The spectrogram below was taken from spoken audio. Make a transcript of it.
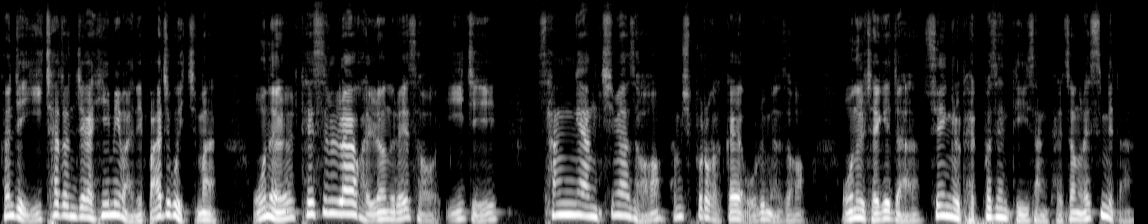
현재 2차 전지가 힘이 많이 빠지고 있지만 오늘 테슬라 관련으로 해서 이지 상향 치면서 30% 가까이 오르면서 오늘 제 계좌 수익률 100% 이상 달성을 했습니다.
